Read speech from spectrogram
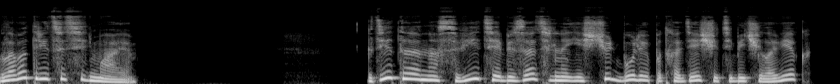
Глава 37. Где-то на свете обязательно есть чуть более подходящий тебе человек,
